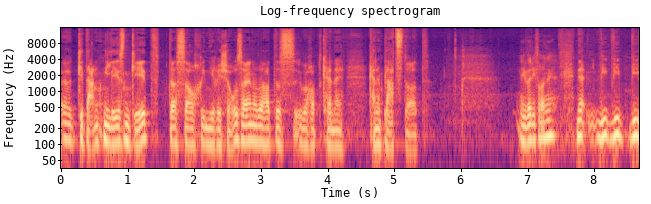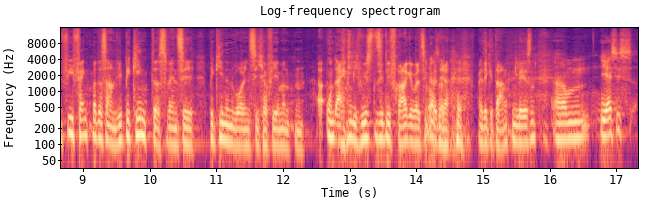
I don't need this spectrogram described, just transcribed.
äh, Gedankenlesen geht? Das auch in Ihre Show sein oder hat das überhaupt keine, keinen Platz dort? Wie war die Frage? Ja, wie, wie, wie, wie fängt man das an? Wie beginnt das, wenn Sie beginnen wollen, sich auf jemanden? Äh, und eigentlich wüssten Sie die Frage, weil Sie also. bei, der, bei der Gedanken lesen. Ähm, ja, es ist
